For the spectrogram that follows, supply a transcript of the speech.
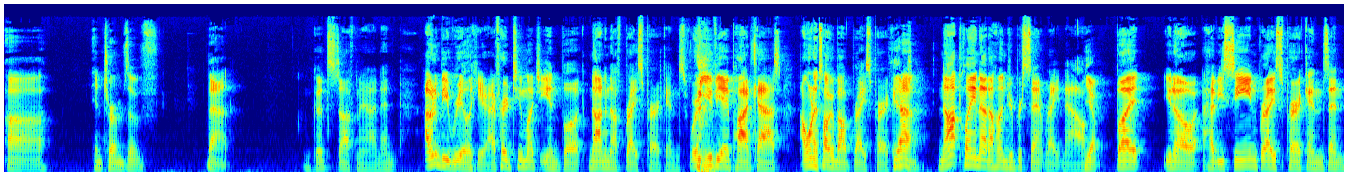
uh, in terms of that. Good stuff, man. And I'm going to be real here. I've heard too much Ian Book, not enough Bryce Perkins. We're a UVA podcast. I want to talk about Bryce Perkins. Yeah. Not playing at 100% right now. Yep. But, you know, have you seen Bryce Perkins? And,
